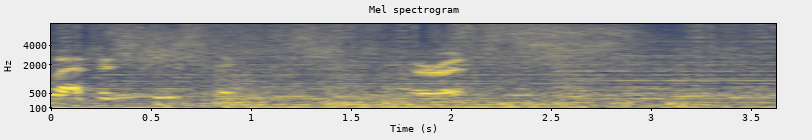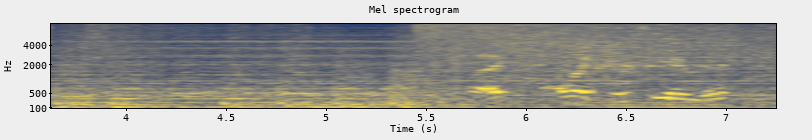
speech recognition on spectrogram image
Weapon. alright. Like, I like to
